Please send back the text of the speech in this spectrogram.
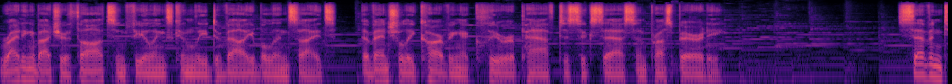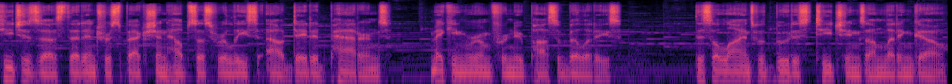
Writing about your thoughts and feelings can lead to valuable insights eventually carving a clearer path to success and prosperity. 7 teaches us that introspection helps us release outdated patterns, making room for new possibilities. This aligns with Buddhist teachings on letting go.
